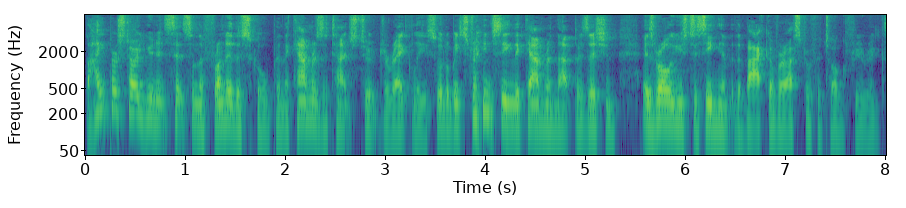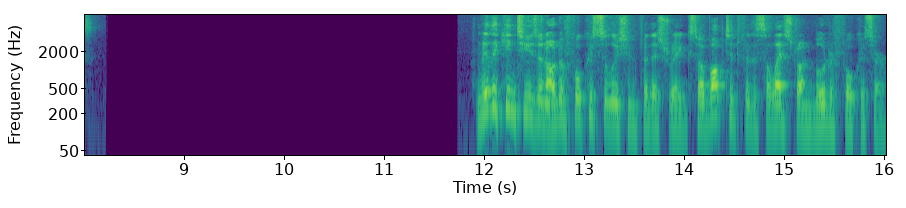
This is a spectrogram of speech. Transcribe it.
The Hyperstar unit sits on the front of the scope and the camera's attached to it directly, so it'll be strange seeing the camera in that position as we're all used to seeing them at the back of our astrophotography rigs. I'm really keen to use an autofocus solution for this rig, so I've opted for the Celestron motor focuser.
